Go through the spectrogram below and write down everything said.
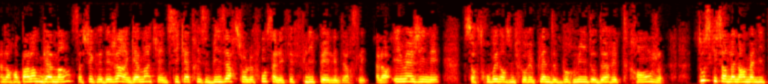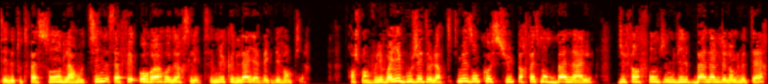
Alors en parlant de gamins, sachez que déjà un gamin qui a une cicatrice bizarre sur le front, ça les fait flipper les Dursley. Alors imaginez se retrouver dans une forêt pleine de bruit, d'odeurs étranges, tout ce qui sort de la normalité, de toute façon, de la routine, ça fait horreur aux Dursley. C'est mieux que de l'ail avec des vampires. Franchement, vous les voyez bouger de leur petite maison cossue, parfaitement banale, du fin fond d'une ville banale de l'Angleterre,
